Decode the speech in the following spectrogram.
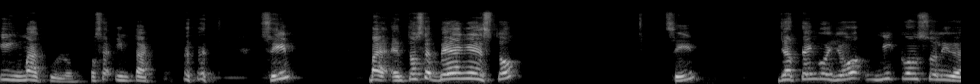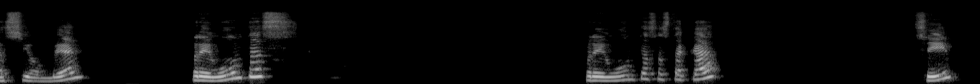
inmáculo, o sea, intacto. ¿Sí? Vaya, entonces vean esto. ¿Sí? Ya tengo yo mi consolidación. Vean. Preguntas. Preguntas hasta acá. ¿Sí?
